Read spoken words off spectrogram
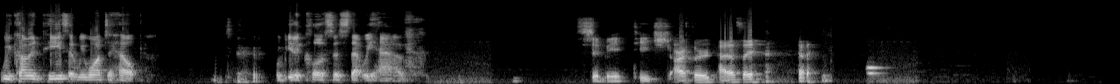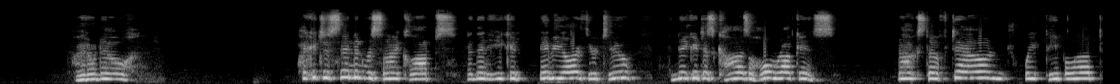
we come in peace and we want to help. Would be the closest that we have. Should we teach Arthur how to say that? I don't know. I could just send in Recyclops, and then he could, maybe Arthur too, and they could just cause a whole ruckus. Knock stuff down, wake people up.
